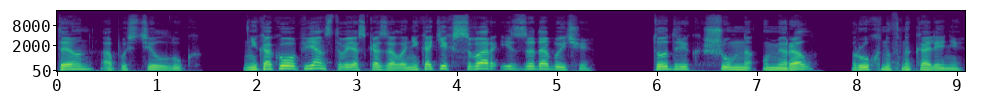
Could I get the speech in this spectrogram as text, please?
Теон опустил лук. «Никакого пьянства, я сказала, никаких свар из-за добычи!» Тодрик шумно умирал, рухнув на колени.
